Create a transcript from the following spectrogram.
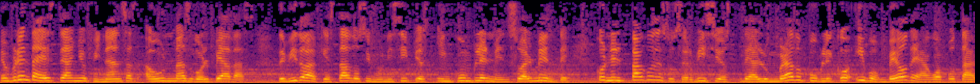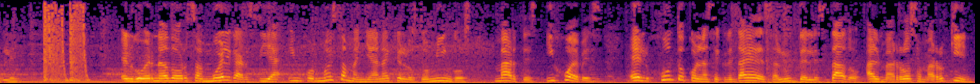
enfrenta este año finanzas aún más golpeadas debido a que estados y municipios incumplen mensualmente con el pago de sus servicios de alumbrado público y bombeo de agua potable. El gobernador Samuel García informó esta mañana que los domingos, martes y jueves, él junto con la secretaria de Salud del Estado, Alma Rosa Marroquín,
